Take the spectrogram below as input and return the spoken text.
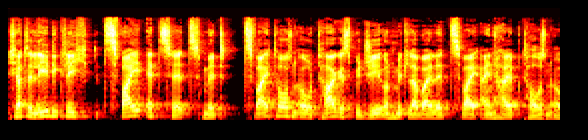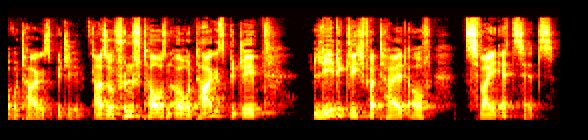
Ich hatte lediglich zwei Adsets mit 2000 Euro Tagesbudget und mittlerweile zweieinhalbtausend Euro Tagesbudget. Also 5000 Euro Tagesbudget lediglich verteilt auf zwei Adsets.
